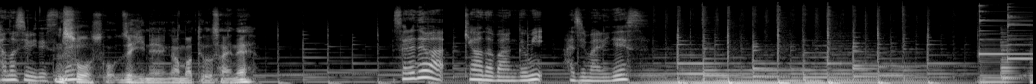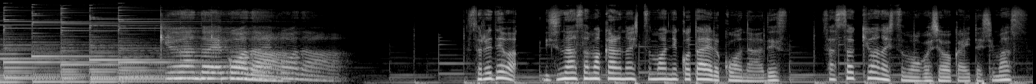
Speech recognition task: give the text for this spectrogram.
楽しみですね。そうそうぜひね頑張ってくださいね。それでは今日の番組始まりです。Q&A コーナー。それではリスナー様からの質問に答えるコーナーです。早速今日の質問をご紹介いたします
